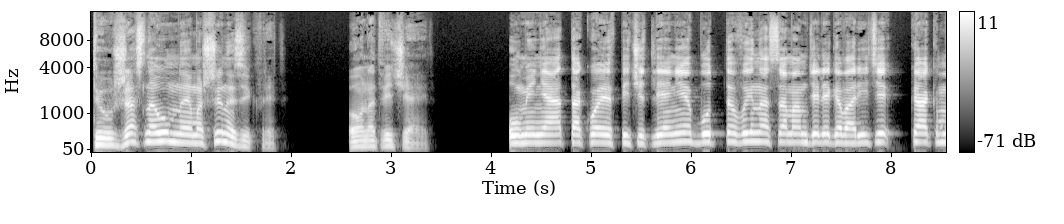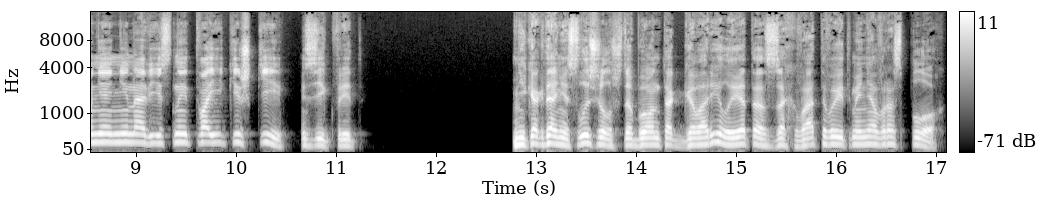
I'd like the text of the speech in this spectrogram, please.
«Ты ужасно умная машина, Зигфрид». Он отвечает. У меня такое впечатление, будто вы на самом деле говорите, как мне ненавистны твои кишки, Зигфрид. Никогда не слышал, чтобы он так говорил, и это захватывает меня врасплох.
